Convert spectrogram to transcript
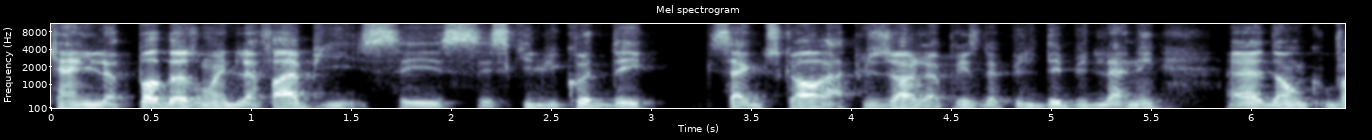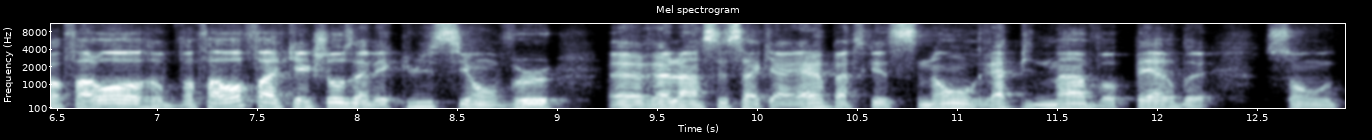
quand il n'a pas besoin de le faire, puis c'est ce qui lui coûte des sacs du corps à plusieurs reprises depuis le début de l'année. Euh, donc, il va falloir, faire quelque chose avec lui si on veut euh, relancer sa carrière, parce que sinon, rapidement, va perdre son,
